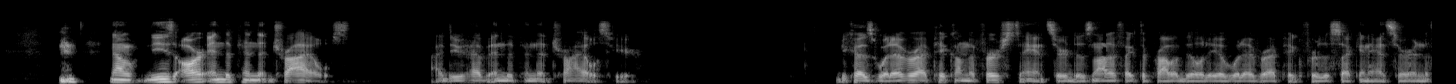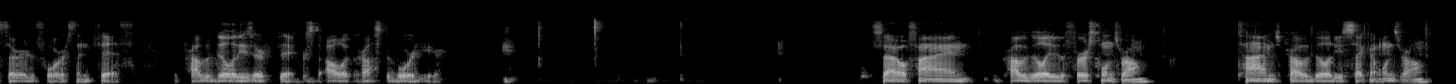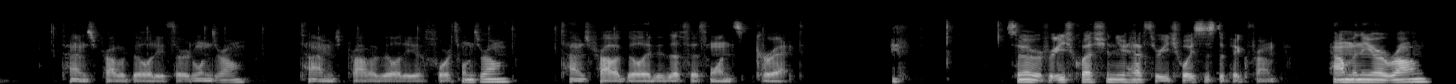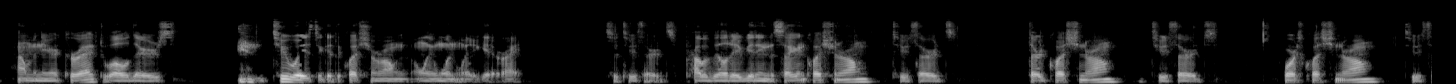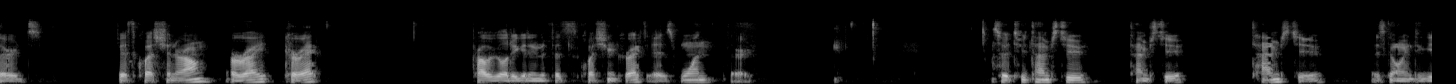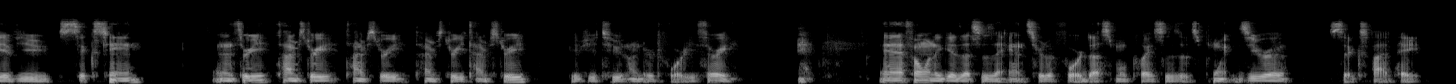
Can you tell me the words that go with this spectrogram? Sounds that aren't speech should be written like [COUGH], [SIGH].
[CLEARS THROAT] now, these are independent trials. I do have independent trials here. Because whatever I pick on the first answer does not affect the probability of whatever I pick for the second answer and the third, fourth, and fifth. The probabilities are fixed all across the board here. So I will find probability the first one's wrong times probability second one's wrong times probability third one's wrong times probability the fourth one's wrong times probability the fifth one's correct. So remember, for each question you have three choices to pick from. How many are wrong? How many are correct? Well, there's [CLEARS THROAT] two ways to get the question wrong, only one way to get it right. So two thirds. Probability of getting the second question wrong, two thirds. Third question wrong, two thirds. Fourth question wrong, two thirds. Fifth question wrong or right, correct. Probability of getting the fifth question correct is one third. So 2 times 2 times 2 times 2 is going to give you 16. And then 3 times 3 times 3 times 3 times 3 gives you 243. And if I want to give this as an answer to four decimal places, it's 0.0658.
